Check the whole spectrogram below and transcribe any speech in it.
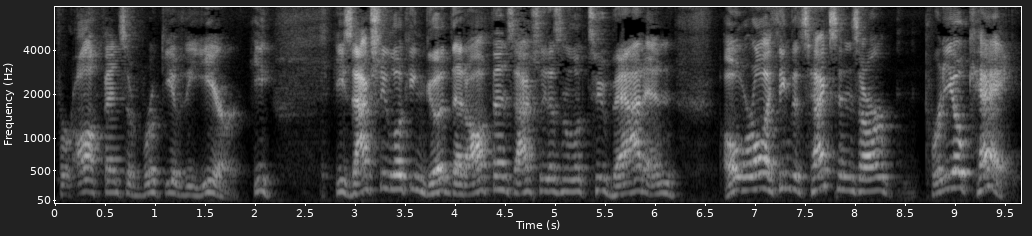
for offensive rookie of the year. He he's actually looking good. That offense actually doesn't look too bad and overall I think the Texans are pretty okay.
